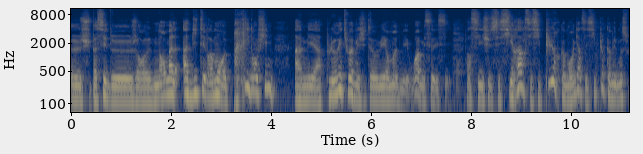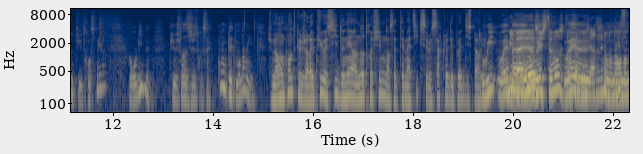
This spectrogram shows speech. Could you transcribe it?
Euh, je suis passé de genre normal, habité, vraiment euh, pris dans le film, à, mais, à pleurer, tu vois. Mais j'étais en mode, mais waouh, mais c'est enfin, si rare, c'est si pur comme regard, c'est si pur comme émotion que tu transmets là, Robin, que enfin, je trouve ça complètement dingue. Je me rends compte que j'aurais pu aussi donner un autre film dans cette thématique, c'est Le Cercle des poètes disparus. Oui, ouais, oui, bah, bah, là, ouais, justement, j'étais ouais, en train de euh, le chercher. on, en en a, on, plus. en,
